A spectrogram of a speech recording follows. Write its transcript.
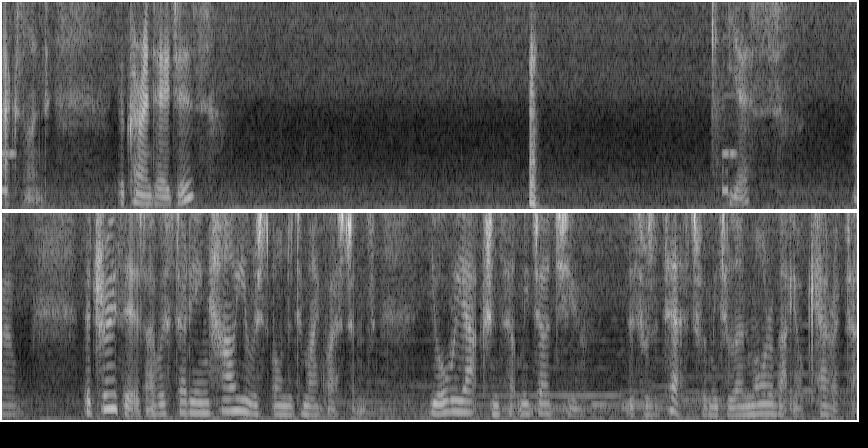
Excellent. Your current age is? Yes. Well, the truth is, I was studying how you responded to my questions. Your reactions helped me judge you. This was a test for me to learn more about your character.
